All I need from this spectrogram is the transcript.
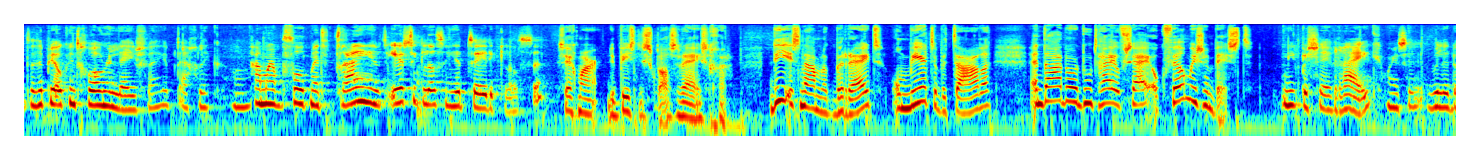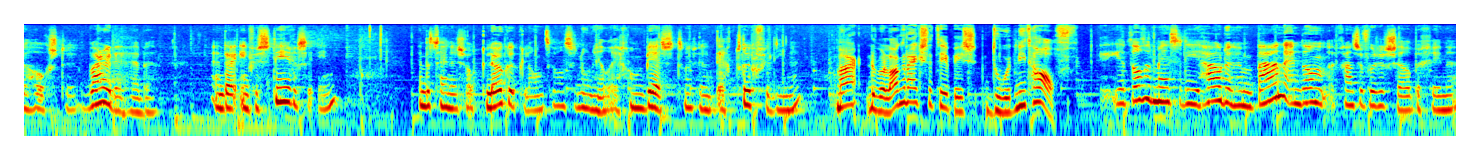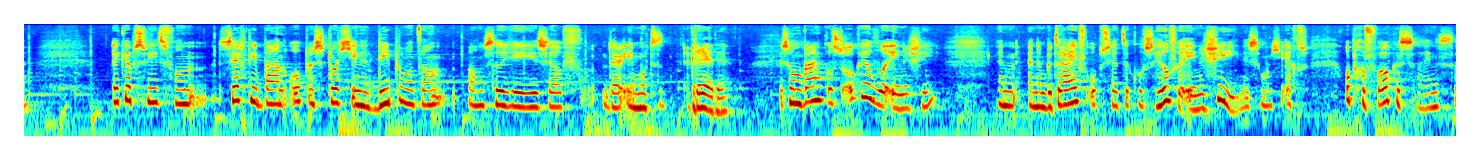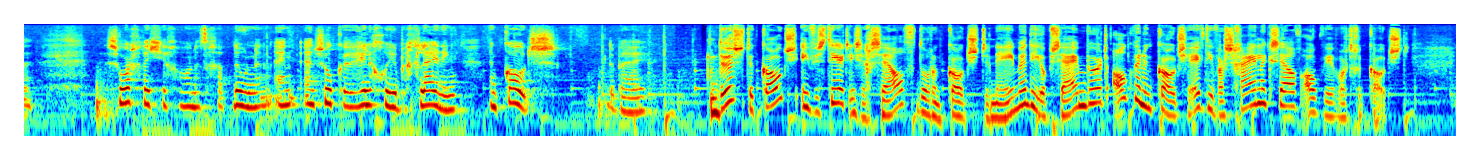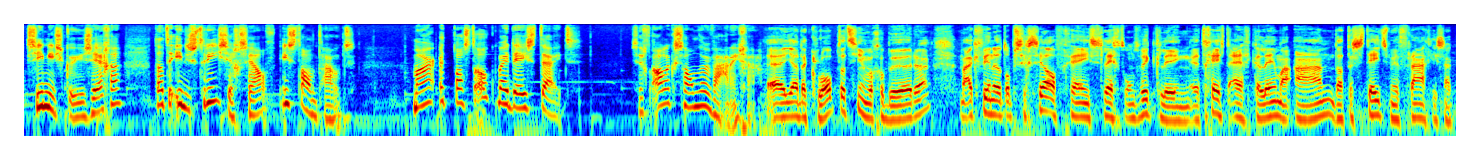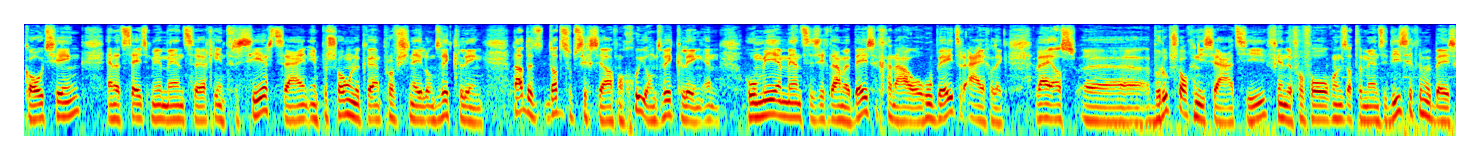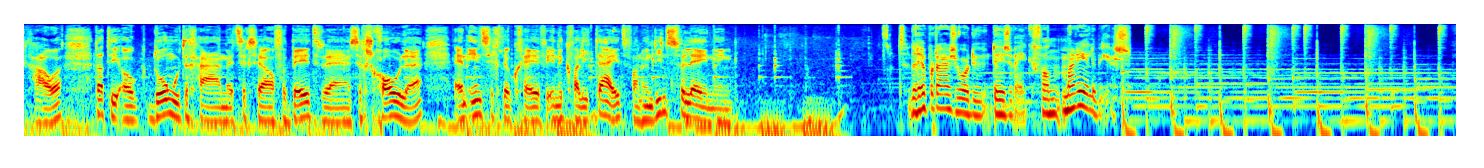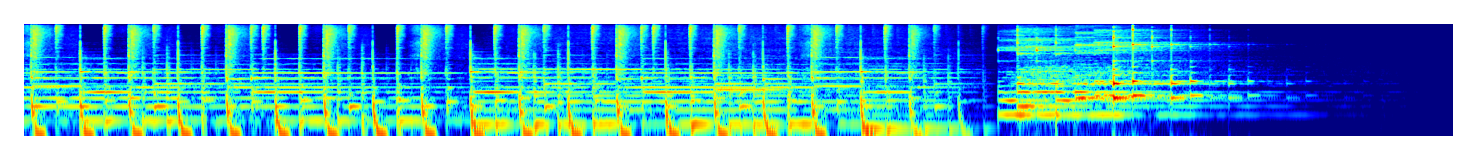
dat, heb je ook in het gewone leven. Je hebt eigenlijk, ga maar bijvoorbeeld met de trein. Je hebt eerste klas en je hebt tweede klas. Hè? Zeg maar de business class reiziger. Die is namelijk bereid om meer te betalen... en daardoor doet hij of zij ook veel meer zijn best. niet per se rijk, maar ze willen de hoogste waarde hebben. En daar investeren ze in. En dat zijn dus ook leuke klanten, want ze doen heel erg hun best. Ze willen het echt terugverdienen. Maar de belangrijkste tip is, doe het niet half. Je hebt altijd mensen die houden hun baan en dan gaan ze voor zichzelf beginnen. Ik heb zoiets van, zeg die baan op en stort je in het diepe... want dan, dan zul je jezelf daarin moeten redden. Zo'n baan kost ook heel veel energie. En, en een bedrijf opzetten kost heel veel energie. Dus dan moet je echt op gefocust zijn. Dus, uh, zorg dat je gewoon het gaat doen. En, en, en zoek een hele goede begeleiding. Een coach erbij. Dus de coach investeert in zichzelf door een coach te nemen... die op zijn beurt ook weer een coach heeft... die waarschijnlijk zelf ook weer wordt gecoacht. Cynisch kun je zeggen dat de industrie zichzelf in stand houdt. Maar het past ook bij deze tijd zegt Alexander Waringa. Uh, ja, dat klopt. Dat zien we gebeuren. Maar ik vind het op zichzelf geen slechte ontwikkeling. Het geeft eigenlijk alleen maar aan dat er steeds meer vraag is naar coaching. En dat steeds meer mensen geïnteresseerd zijn in persoonlijke en professionele ontwikkeling. Nou, dat, dat is op zichzelf een goede ontwikkeling. En hoe meer mensen zich daarmee bezig gaan houden, hoe beter eigenlijk. Wij als uh, beroepsorganisatie vinden vervolgens dat de mensen die zich ermee bezighouden... dat die ook door moeten gaan met zichzelf verbeteren en zich scholen. En inzicht ook geven in de kwaliteit van hun dienstverlening. De reportage hoorde u deze week van Marielle Beers.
